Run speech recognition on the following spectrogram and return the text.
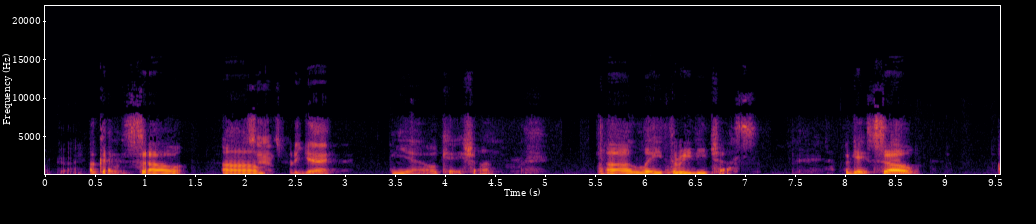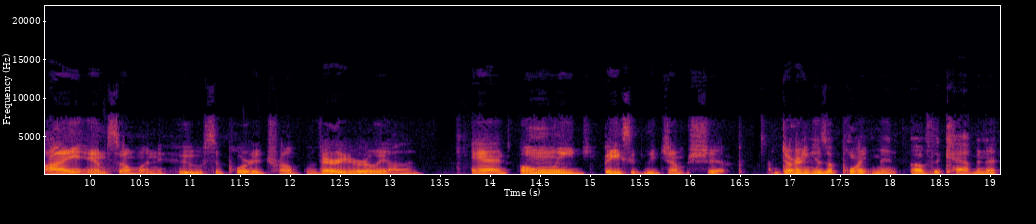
Okay. Okay, so um, Sounds pretty gay. Yeah, okay, Sean. Uh, lay 3D chess. Okay, so I am someone who supported Trump very early on and only basically jumped ship during his appointment of the cabinet.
